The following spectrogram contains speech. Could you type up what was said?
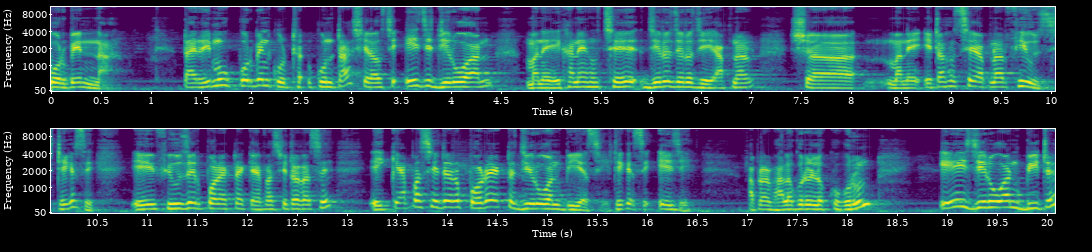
করবেন না। তাই রিমুভ করবেন কোনটা? সেটা হচ্ছে এই যে জিরো ওয়ান মানে এখানে হচ্ছে জিরো জিরো যে আপনার মানে এটা হচ্ছে আপনার ফিউজ ঠিক আছে? এই ফিউজের পরে একটা ক্যাপাসিটার আছে, এই ক্যাপাসিটার পরে একটা জিরো ওয়ান বি আছে, ঠিক আছে? এই যে, আপনার ভালো করে লক্ষ্য করুন। এই জিরো ওয়ান বিটা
